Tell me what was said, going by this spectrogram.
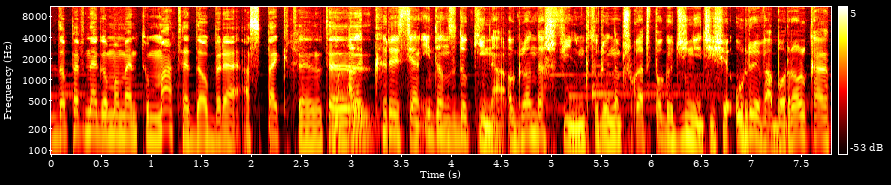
do pewnego momentu ma te dobre aspekty. Te... No, ale Krystian, idąc do kina, oglądasz film, który na przykład po godzinie ci się urywa, bo rolka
